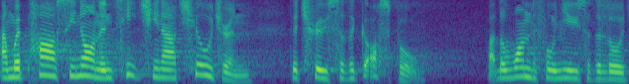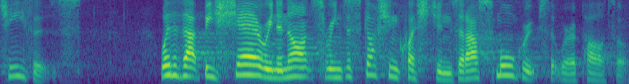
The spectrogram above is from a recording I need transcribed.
and we're passing on and teaching our children the truths of the gospel, like the wonderful news of the Lord Jesus. Whether that be sharing and answering discussion questions at our small groups that we're a part of.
